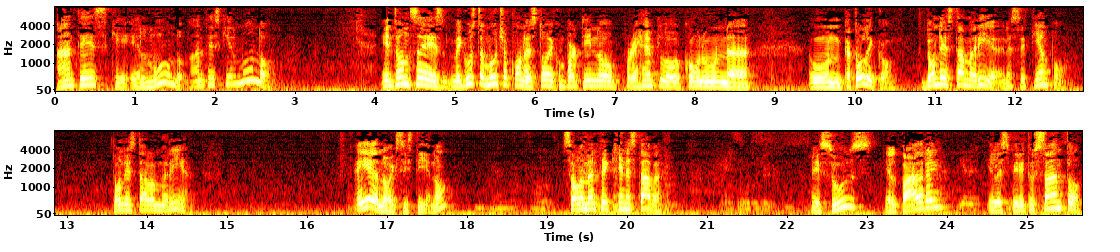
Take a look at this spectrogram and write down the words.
antes que el mundo, antes que el mundo. Entonces, me gusta mucho cuando estoy compartiendo, por ejemplo, con un, uh, un católico. ¿Dónde está María en ese tiempo? ¿Dónde estaba María? Ella no existía, ¿no? Solamente quién estaba? Jesús, el Padre, el Espíritu Santo.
